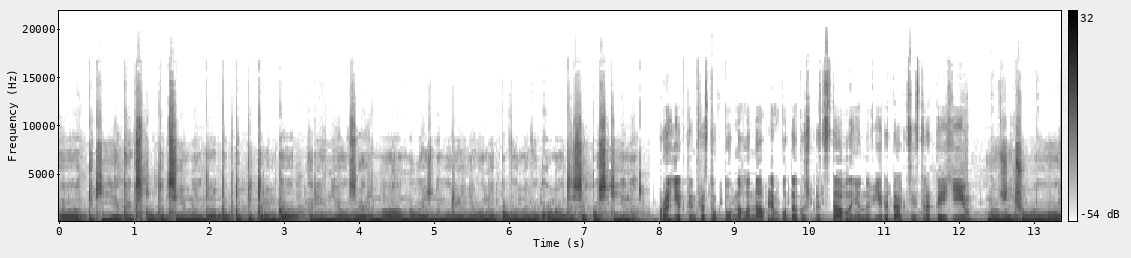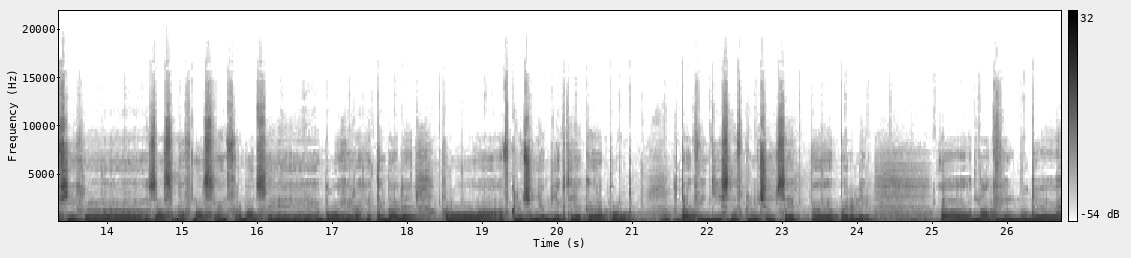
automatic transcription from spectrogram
е, такі як експлуатаційні, да, тобто підтримка рівня озер на належному рівні, вони повинні виконуватися постійно. Проєкт інфраструктурного напрямку також представлені у новій редакції стратегії. Ми вже чули у всіх е, засобах масової інформації, блогерах і так далі про включення об'єкта як аеропорт. Так, він дійсно включений в цей е, перелік. Однак він буде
